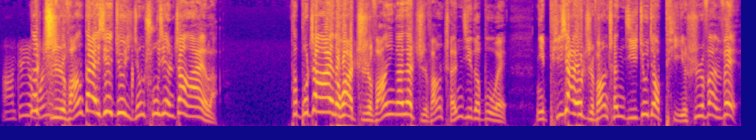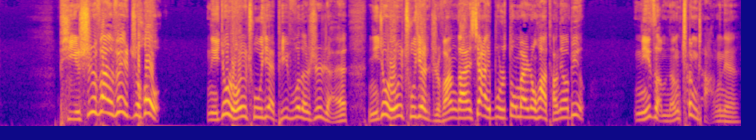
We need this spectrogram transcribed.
啊，对呀，那脂肪代谢就已经出现障碍了。它不障碍的话，脂肪应该在脂肪沉积的部位。你皮下有脂肪沉积，就叫脾湿犯肺。脾湿犯肺之后，你就容易出现皮肤的湿疹，你就容易出现脂肪肝。下一步是动脉硬化、糖尿病，你怎么能正常呢？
